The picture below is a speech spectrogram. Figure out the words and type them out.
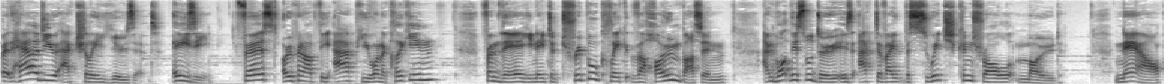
but how do you actually use it? Easy. First, open up the app you want to click in. From there, you need to triple click the home button and what this will do is activate the switch control mode. Now,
